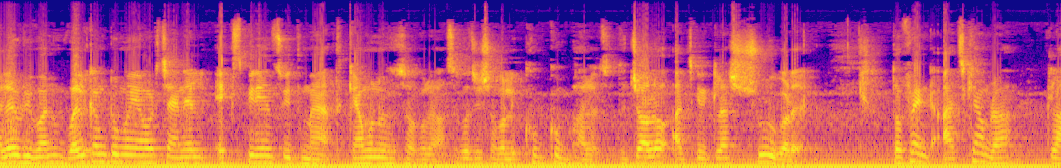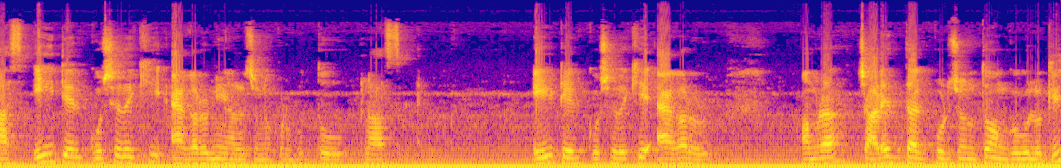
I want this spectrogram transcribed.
Hello everyone welcome to my our channel experience with math কেমন আছে সকলে? আশা করছি সকলে খুব খুব ভালো আছে। তো চলো আজকের ক্লাস শুরু করা যাক। তো ফ্রেন্ড আজকে আমরা ক্লাস এইটের কোষে দেখি এগারো নিয়ে আলোচনা করব। তো ক্লাস এইটের কোষে দেখি এগারোর আমরা চারের দাগ পর্যন্ত অঙ্কগুলোকে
